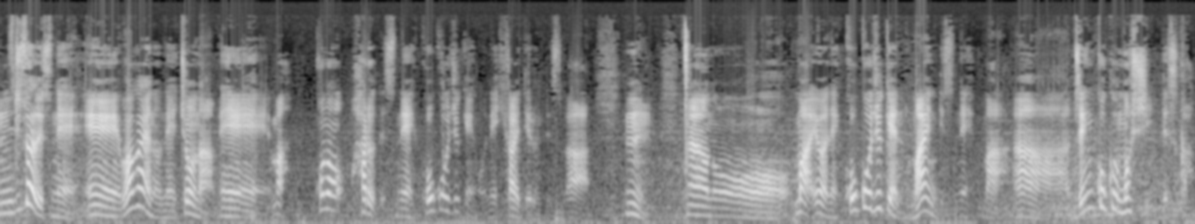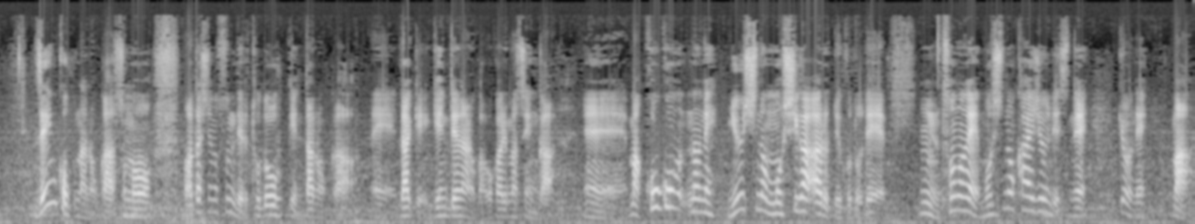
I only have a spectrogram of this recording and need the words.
ん実はですね、えー、我が家のね、長男、えー、まあ、この春ですね、高校受験をね、控えてるんですが、うん。あのー、まあ、要はね、高校受験の前にですね、まあ、あ全国模試ですか。全国なのか、その、私の住んでる都道府県なのか、えー、だけ限定なのかわかりませんが、えー、まあ、高校のね、入試の模試があるということで、うん、そのね、模試の会場にですね、今日ね、ま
